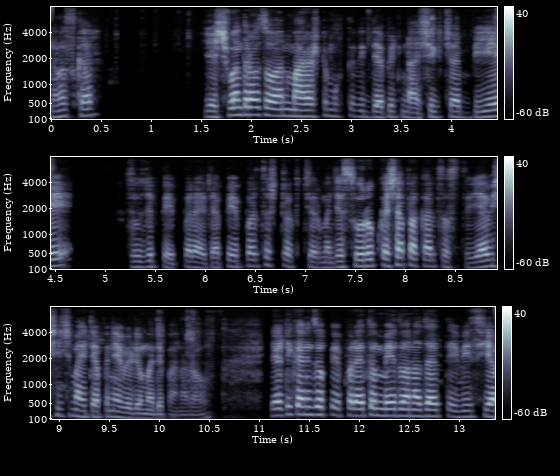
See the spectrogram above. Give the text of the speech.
नमस्कार. यशवंतराव चव्हाण महाराष्ट्र मुक्त विद्यापीठ नाशिकच्या बी ए जो जे पेपर आहे त्या पेपरचं स्ट्रक्चर म्हणजे स्वरूप कशा प्रकारचं असतं याविषयीची माहिती आपण या व्हिडिओमध्ये पाहणार आहोत. या ठिकाणी जो पेपर आहे तो मे दोन हजार तेवीस या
